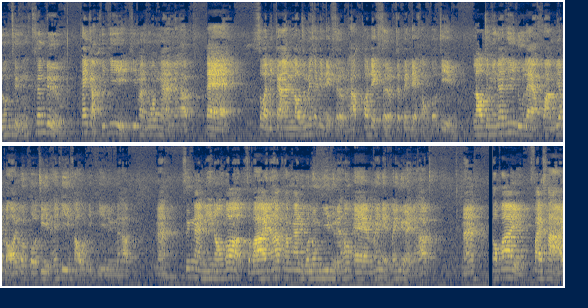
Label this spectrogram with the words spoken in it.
รวมถึงเครื่องดื่มให้กับพี่ๆที่มาร่วมงานนะครับ แต่สวัสดิการเราจะไม่ใช่เป็นเด็กเสิร์ฟนะครับ เพราะเด็กเสิร์ฟจะเป็นเด็กของโต๊ะจีน เราจะมีหน้าที่ดูแลความเรียบร้อยบนโต๊ะจีนให้พี่เขาอีกทีหนึ่งนะครับนะซึ่งงานนี้น้องก็สบายนะครับทำงานอยู่บนโรงยิมอยู่ในห้องแอร์ไม่เหน็ดไม่เหนื่อยนะครับนะต่อไปฝ่ายขาย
